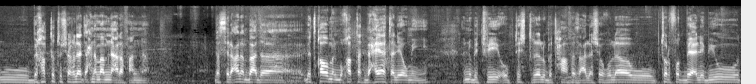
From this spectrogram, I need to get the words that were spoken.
وبخططوا شغلات إحنا ما بنعرف عنها. بس العالم بعدها بتقاوم المخطط بحياتها اليومية. إنه بتفيق وبتشتغل وبتحافظ على شغلها وبترفض بيع البيوت.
